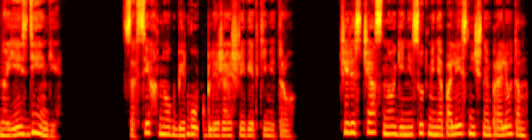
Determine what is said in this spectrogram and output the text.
Но есть деньги. Со всех ног бегу к ближайшей ветке метро. Через час ноги несут меня по лестничным пролетам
